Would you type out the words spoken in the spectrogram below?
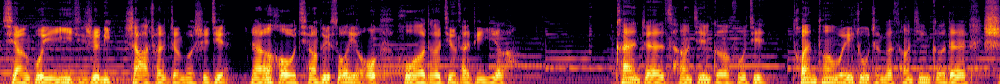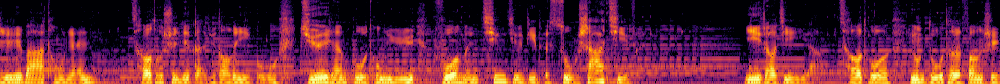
想过以一己之力杀穿整个世界，然后强推所有，获得竞赛第一了。看着藏经阁附近团团围住整个藏经阁的十八铜人，曹操瞬间感觉到了一股决然不同于佛门清净地的肃杀气氛。依照记忆啊，曹拓用独特的方式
